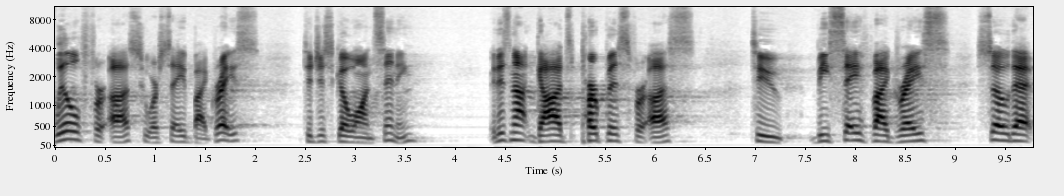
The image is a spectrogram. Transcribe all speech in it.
will for us who are saved by grace to just go on sinning. It is not God's purpose for us to be saved by grace so that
